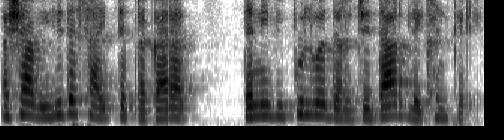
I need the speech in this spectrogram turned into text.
अशा विविध साहित्य प्रकारात त्यांनी विपुल व दर्जेदार लेखन केले.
